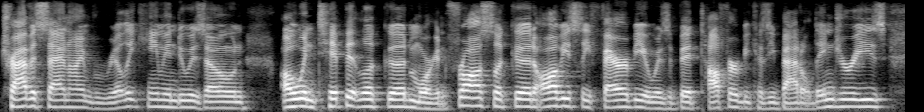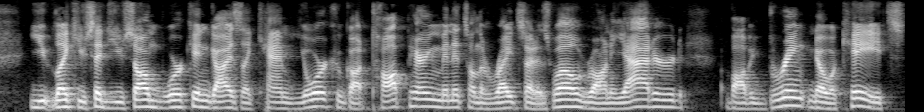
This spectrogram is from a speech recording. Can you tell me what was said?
Travis Sanheim really came into his own. Owen Tippett looked good. Morgan Frost looked good. Obviously, Farabee was a bit tougher because he battled injuries. You, like you said, you saw him working guys like Cam York, who got top pairing minutes on the right side as well. Ronnie Attard, Bobby Brink, Noah Cates.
